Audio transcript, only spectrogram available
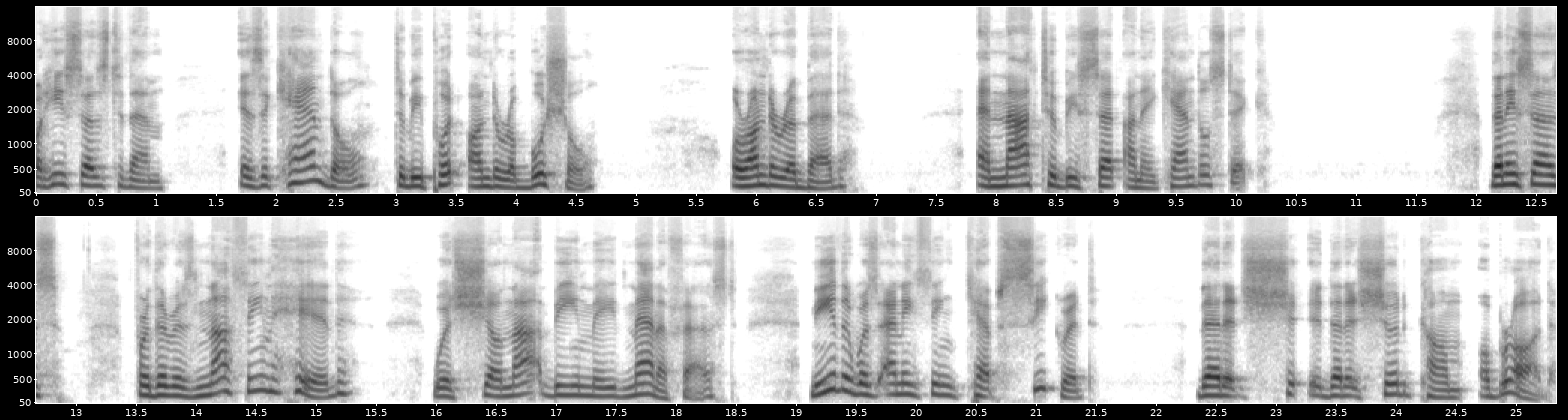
but he says to them, Is a candle to be put under a bushel or under a bed and not to be set on a candlestick? Then he says, For there is nothing hid which shall not be made manifest, neither was anything kept secret that it sh- that it should come abroad.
